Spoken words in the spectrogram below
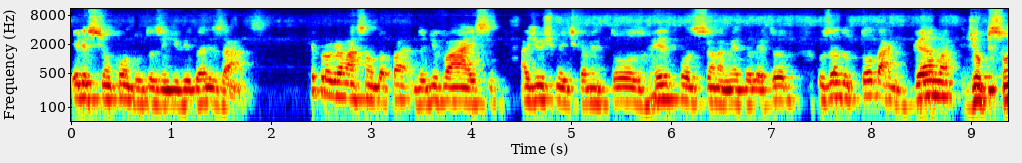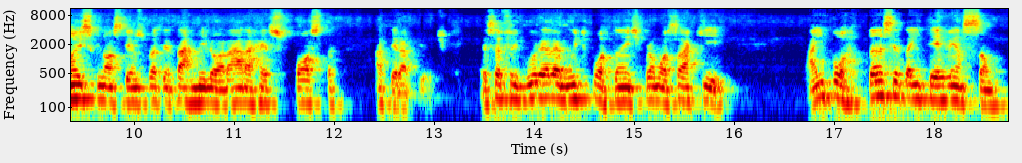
eles tinham condutas individualizadas. Reprogramação do, do device, ajuste medicamentoso, reposicionamento do eletrodo, usando toda a gama de opções que nós temos para tentar melhorar a resposta à terapêutica. Essa figura ela é muito importante para mostrar que a importância da intervenção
